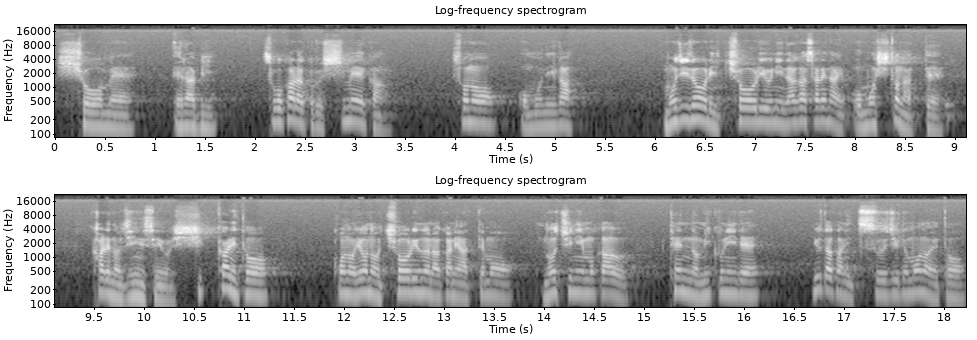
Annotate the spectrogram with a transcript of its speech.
証明選びそこから来る使命感その重荷が文字通り潮流に流されない重しとなって彼の人生をしっかりとこの世の潮流の中にあっても後に向かう天の御国で豊かに通じるものへと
